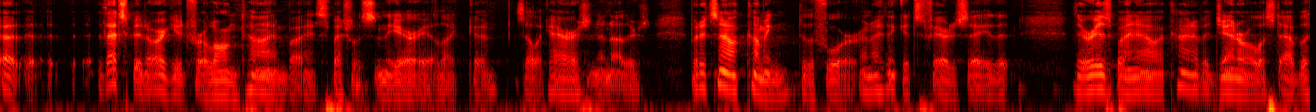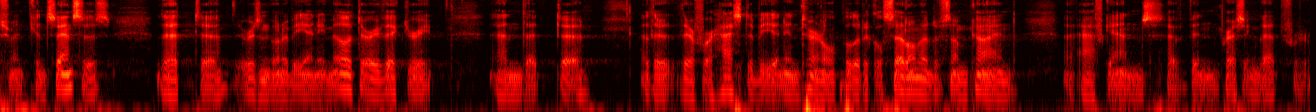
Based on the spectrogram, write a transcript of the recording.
uh, that's been argued for a long time by specialists in the area like uh, Harrison and others, but it's now coming to the fore, and I think it's fair to say that there is by now a kind of a general establishment consensus that uh, there isn't going to be any military victory, and that uh, there therefore has to be an internal political settlement of some kind. Uh, Afghans have been pressing that for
